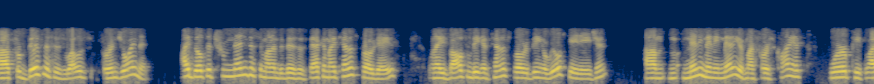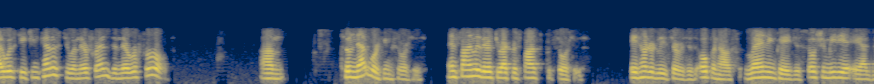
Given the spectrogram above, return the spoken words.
uh, for business as well as for enjoyment. I built a tremendous amount of the business back in my tennis pro days when I evolved from being a tennis pro to being a real estate agent. Um, many, many, many of my first clients were people I was teaching tennis to and their friends and their referrals. Um, so networking sources. And finally, there's direct response sources. 800 lead services, open house, landing pages, social media ads,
